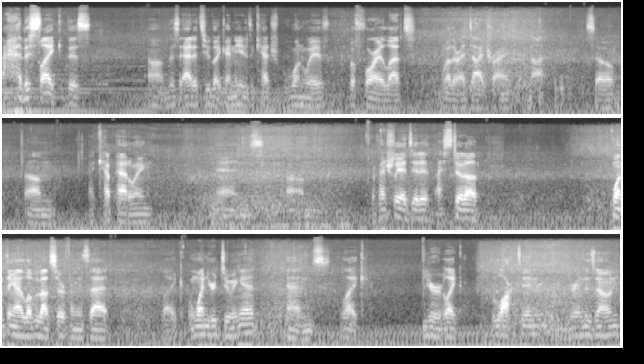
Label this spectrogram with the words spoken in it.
I had this like this um, this attitude like I needed to catch one wave before I left, whether I die trying or not. So um, I kept paddling, and um, eventually I did it. I stood up. One thing I love about surfing is that like when you're doing it and like you're like locked in, you're in the zone.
